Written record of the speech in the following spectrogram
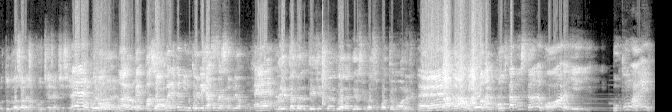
Ou du- duas horas de culto já já já já É, pô, olha, não, passou de não. 40 minutos a Ele já pregação. começa a abrir a boca. É, não. Tá dando- tem gente dando glória a Deus, que agora só pode ter uma hora de culto. É, não, e outra, o povo tá gostando agora, e, e culto online.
